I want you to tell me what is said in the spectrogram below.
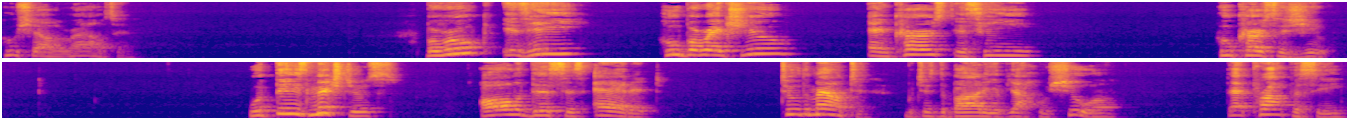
who shall arouse him? Baruch is he who breaks you, and cursed is he who curses you. With these mixtures, all of this is added to the mountain, which is the body of Yahushua. That prophecy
